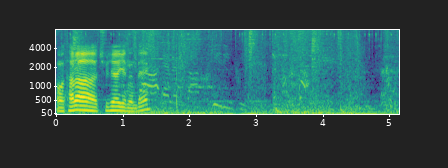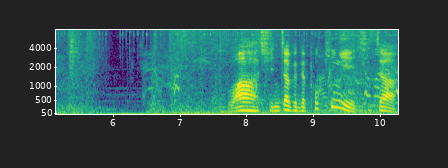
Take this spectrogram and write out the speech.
어, 달아주셔야겠는데? 와 진짜 근데 포킹이 진짜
